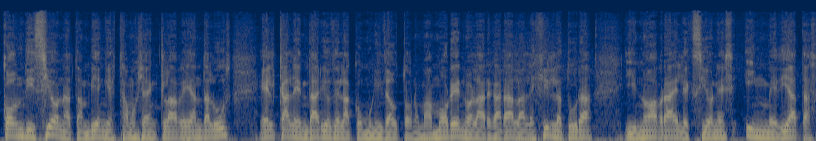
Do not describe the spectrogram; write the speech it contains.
condiciona también, estamos ya en clave andaluz, el calendario de la comunidad autónoma. Moreno alargará la legislatura y no habrá elecciones inmediatas.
